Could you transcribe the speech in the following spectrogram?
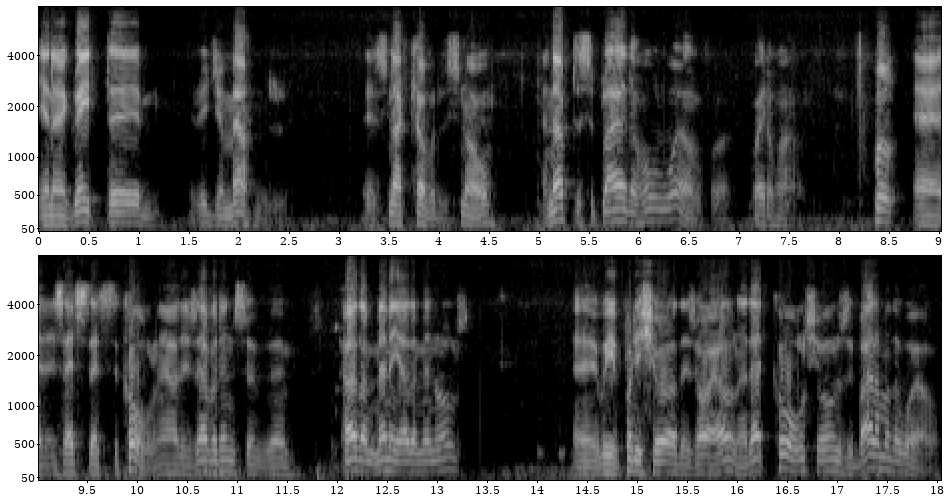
in a great uh, ridge of mountains. It's not covered with snow, enough to supply the whole world for quite a while. well, Uh, that's that's the coal. Now there's evidence of um, other many other minerals. Uh, we are pretty sure there's oil. Now that coal shows the bottom of the world.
